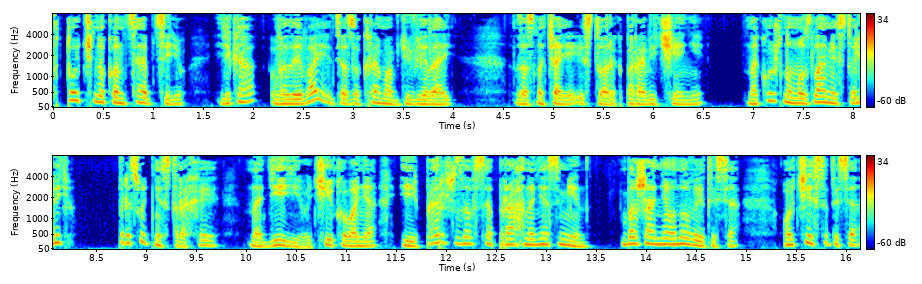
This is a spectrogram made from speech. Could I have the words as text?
в точну концепцію, яка виливається, зокрема, в ювілей, зазначає історик Паравічині. На кожному зламі століть присутні страхи, надії, очікування і, перш за все, прагнення змін, бажання оновитися, очиститися,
